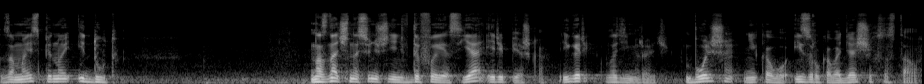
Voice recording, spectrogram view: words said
за моей спиной идут. Назначен на сегодняшний день в ДФС я и Репешка, Игорь Владимирович. Больше никого из руководящих составов.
